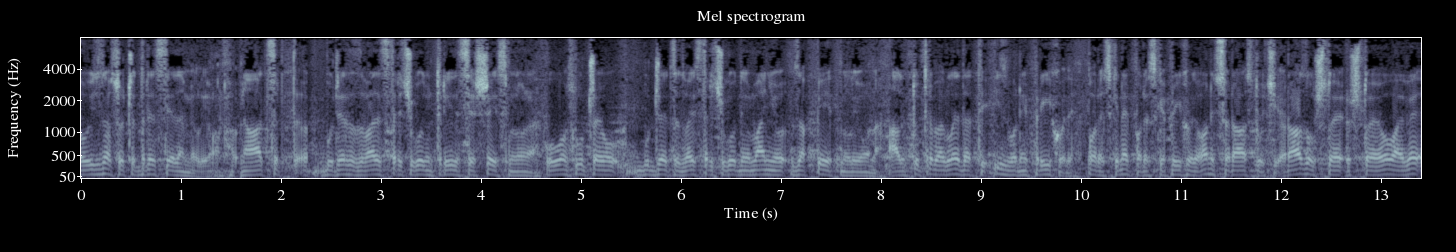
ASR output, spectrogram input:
u iznosu 41 milion. Nacrt budžeta za 23. godinu 36 miliona. U ovom slučaju budžet za 23. godinu je manji za 5 miliona. Ali tu treba gledati izvorne prihode, poreske, neporeske prihode. Oni su rastući. Razlog što je, što je ovaj ve,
